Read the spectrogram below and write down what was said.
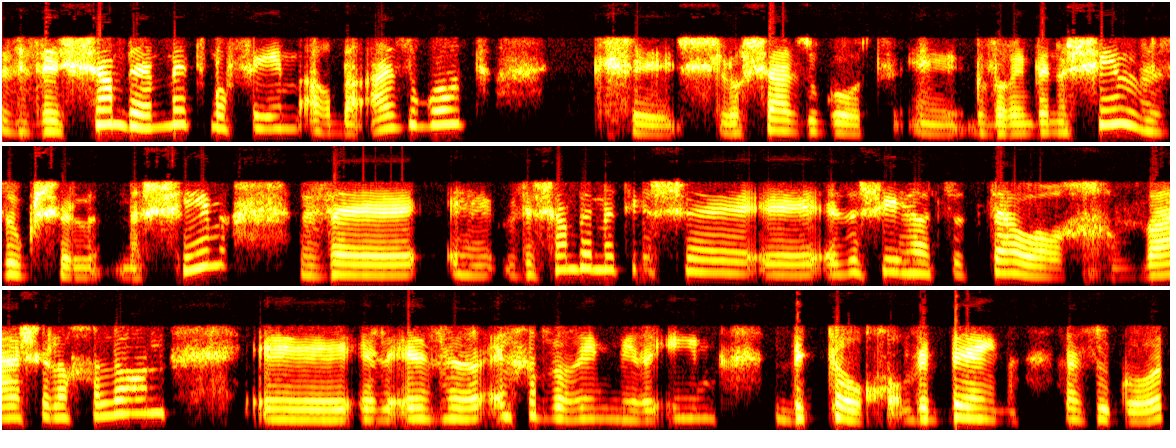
ושם באמת מופיעים ארבעה זוגות, כשלושה זוגות אה, גברים ונשים וזוג של נשים, ו, אה, ושם באמת יש אה, איזושהי הצצה או הרחבה של החלון אל עבר איך הדברים נראים בתוך ובין הזוגות.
